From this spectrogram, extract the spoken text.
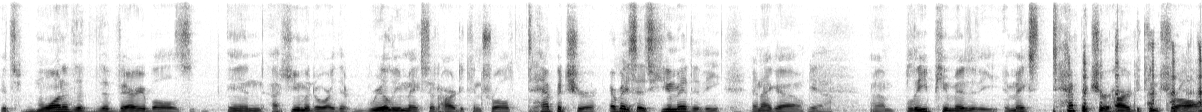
It's one of the, the variables in a humidor that really makes it hard to control temperature. Everybody Yeah. says humidity, and I go, Yeah. um, bleep humidity. It makes temperature hard to control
